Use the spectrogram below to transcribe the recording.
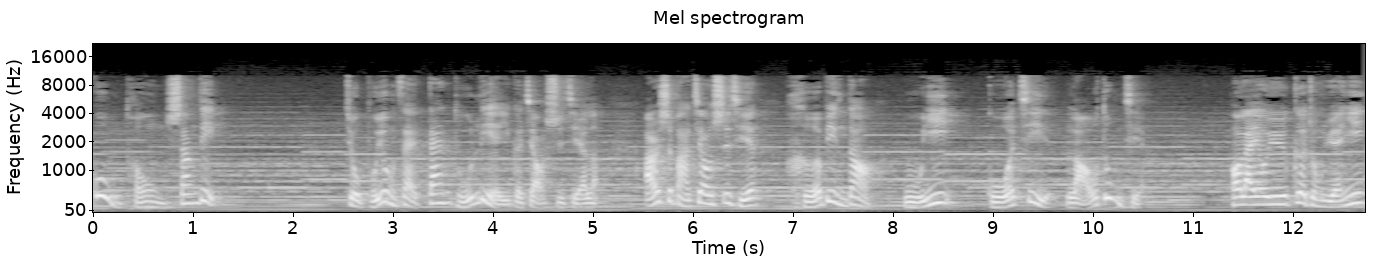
共同商定，就不用再单独列一个教师节了，而是把教师节合并到五一国际劳动节。后来由于各种原因，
